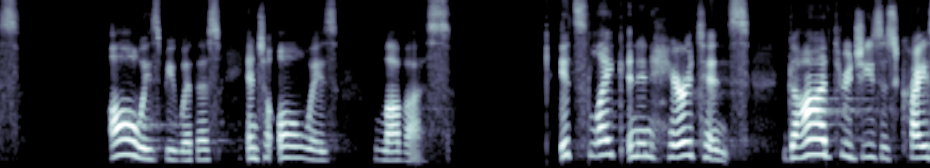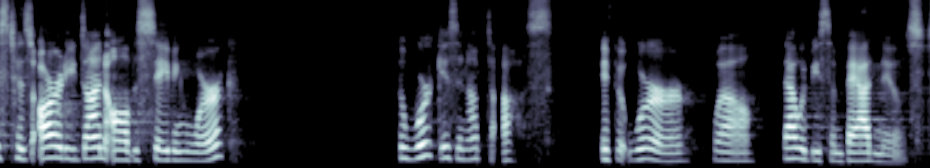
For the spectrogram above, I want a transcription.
us always be with us and to always love us. It's like an inheritance. God, through Jesus Christ, has already done all the saving work. The work isn't up to us. If it were, well, that would be some bad news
